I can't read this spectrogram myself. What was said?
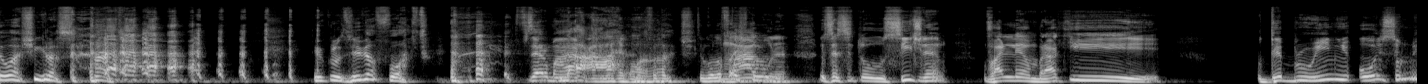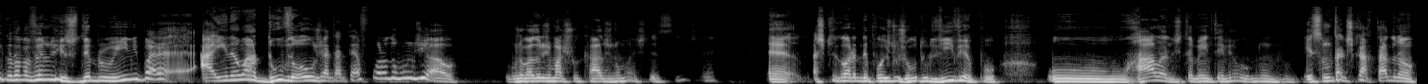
Eu acho engraçado. Inclusive a foto. Fizeram uma Ah, arte. irmão. Uma Tricolor um faz mago, tudo. né? Você citou o City, né? Vale lembrar que o De Bruyne, hoje, se eu não me engano, eu tava vendo isso. De Bruyne para... ainda é uma dúvida, ou já tá até fora do Mundial. Tem jogadores machucados no Manchester City, né? É, acho que agora, depois do jogo do Liverpool, o Haaland também teve. esse não tá descartado, não.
